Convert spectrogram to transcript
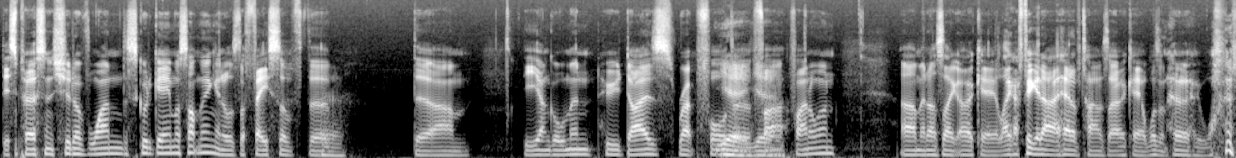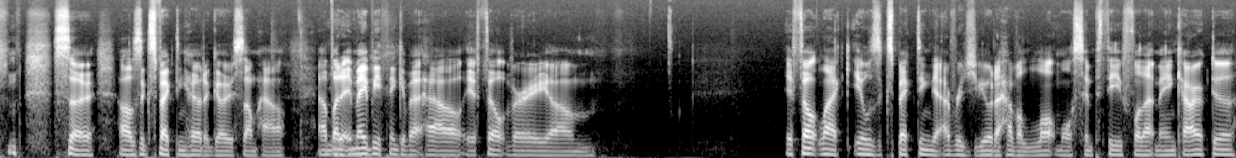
this person should have won the Squid Game or something, and it was the face of the Yeah. the um the younger woman who dies right before Yeah, the yeah. fi- final one. Um, and I was like, okay, like I figured out ahead of time. I was like, okay, it wasn't her who won, so I was expecting her to go somehow. Uh, but Yeah. it made me think about how it felt very. Um, it felt like it was expecting the average viewer to have a lot more sympathy for that main character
